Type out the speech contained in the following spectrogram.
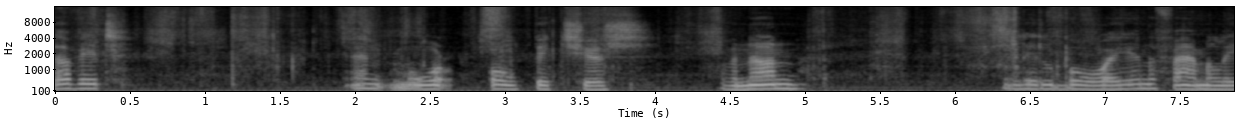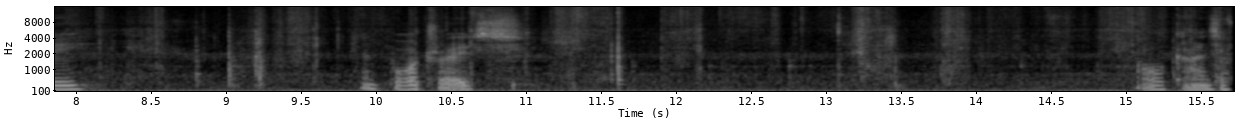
love it. And more old pictures of a nun, a little boy and a family, and portraits. All kinds of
